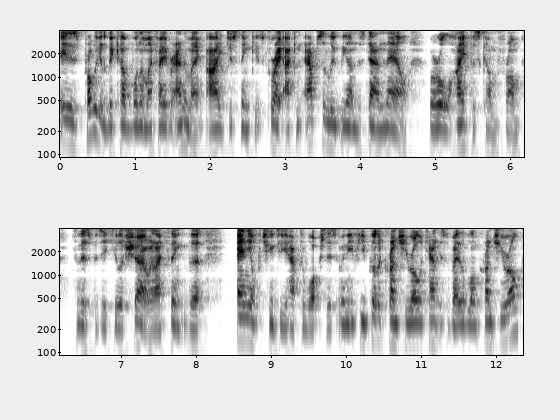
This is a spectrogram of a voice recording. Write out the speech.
is probably going to become one of my favorite anime. I just think it's great. I can absolutely understand now where all the hype has come from for this particular show, and I think that any opportunity you have to watch this. I mean, if you've got a Crunchyroll account, it's available on Crunchyroll.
